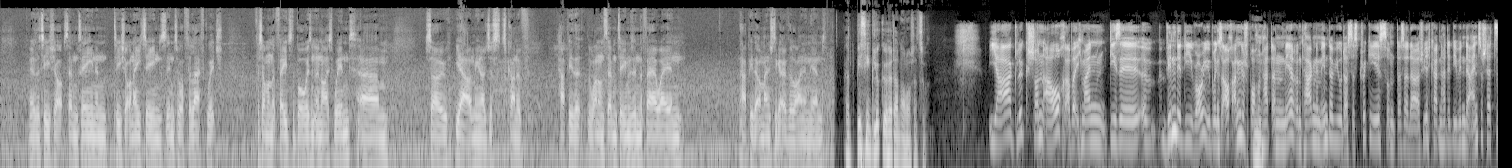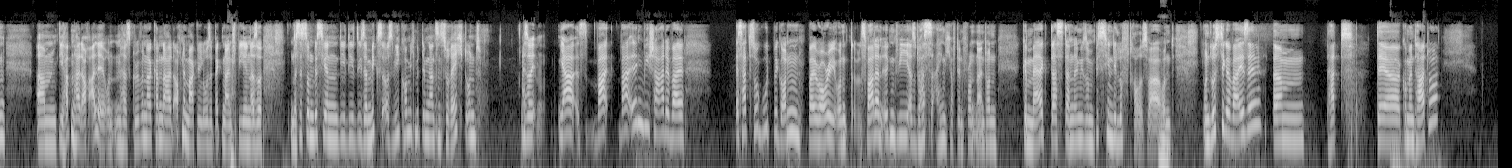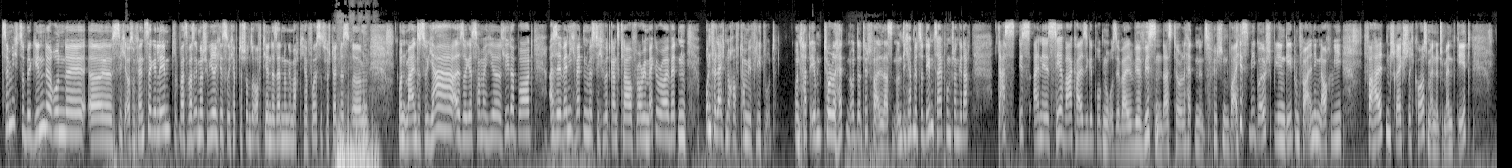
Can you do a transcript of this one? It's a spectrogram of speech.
you know, the tee shot 17 and tee shot on 18s into off the left, which for someone that fades the ball isn't a nice wind. Um, so yeah, I mean, I just kind of happy that the one on 17 was in the fairway and happy that I managed to get over the line in the end. Ein bisschen Glück gehört dann auch noch dazu. Ja, Glück schon auch, aber ich meine, diese äh, Winde, die Rory übrigens auch angesprochen mhm. hat an mehreren Tagen im Interview, dass es tricky ist und dass er da Schwierigkeiten hatte, die Winde einzuschätzen, ähm, die hatten halt auch alle und ein Herr Scrivener kann da halt auch eine makellose Back Nine spielen. Also das ist so ein bisschen die, die, dieser Mix aus, wie komme ich mit dem Ganzen zurecht und also ja, es war, war irgendwie schade, weil es hat so gut begonnen bei Rory und es war dann irgendwie, also du hast eigentlich auf den Front Nine schon gemerkt, dass dann irgendwie so ein bisschen die Luft raus war. Mhm. Und, und lustigerweise ähm, hat der Kommentator ziemlich zu Beginn der Runde äh, sich aus dem Fenster gelehnt, was, was immer schwierig ist. Ich habe das schon so oft hier in der Sendung gemacht, ich habe vollstes Verständnis ähm, und meinte so, ja, also jetzt haben wir hier das Leaderboard. Also wenn ich wetten müsste, ich würde ganz klar auf Rory McIlroy wetten und vielleicht noch auf Tommy Fleetwood und hat eben Tyrrell Hatton unter den Tisch fallen lassen. Und ich habe mir zu dem Zeitpunkt schon gedacht, das ist eine sehr waghalsige Prognose, weil wir wissen, dass Tyrrell Hatton inzwischen weiß, wie Golfspielen geht und vor allen Dingen auch wie Verhalten Schrägstrich Course Management geht.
